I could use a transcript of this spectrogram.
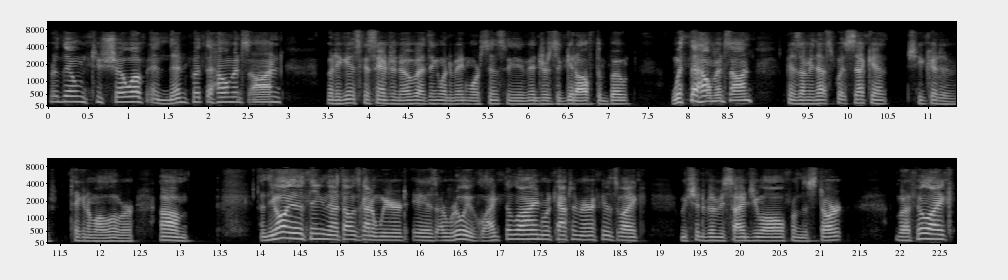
for them to show up and then put the helmets on, but against Cassandra Nova, I think it would have made more sense for the Avengers to get off the boat with the helmets on, because I mean that split second she could have taken them all over. Um, and the only other thing that I thought was kind of weird is I really liked the line where Captain America is like, "We should have been beside you all from the start," but I feel like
